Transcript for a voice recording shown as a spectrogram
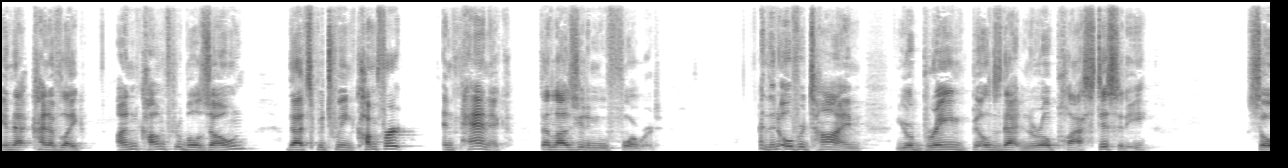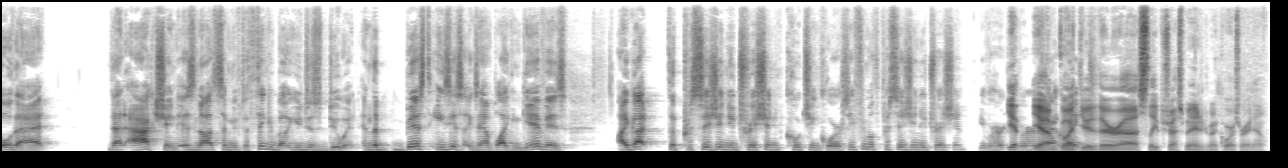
in that kind of like uncomfortable zone that's between comfort and panic that allows you to move forward. And then over time, your brain builds that neuroplasticity so that that action is not something you have to think about, you just do it. And the best, easiest example I can give is I got the precision nutrition coaching course. Are you familiar with precision nutrition? You ever heard? Yep. Ever heard yeah, that, I'm going right? through their uh, sleep stress management course right now.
